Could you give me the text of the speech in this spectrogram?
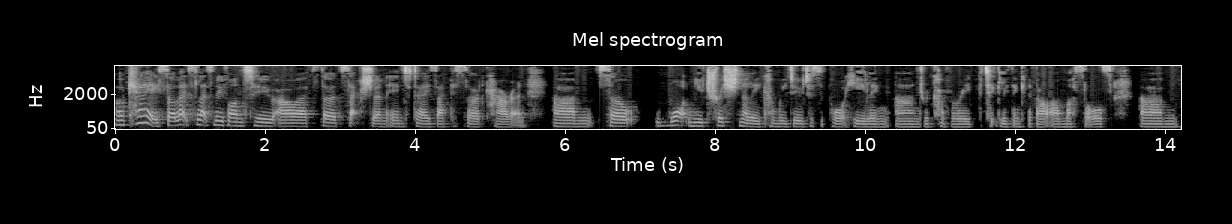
Okay, so let's let's move on to our third section in today's episode, Karen. Um, so what nutritionally can we do to support healing and recovery, particularly thinking about our muscles? Um,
